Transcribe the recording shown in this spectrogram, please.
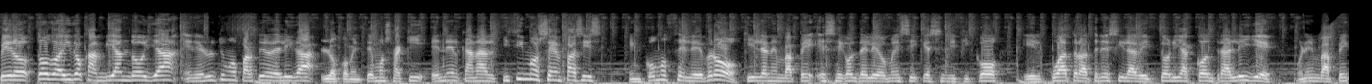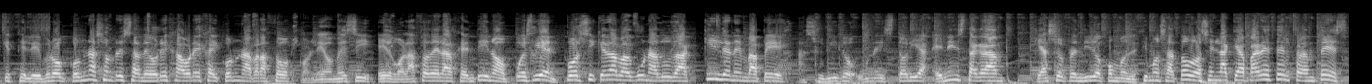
pero todo ha ido cambiando ya en el último partido de liga, lo comentemos aquí en el canal. Hicimos énfasis en cómo celebró Kylian Mbappé ese gol de Leo Messi que significó el 4 a 3 y la victoria contra Lille. Un Mbappé que celebró con una sonrisa de oreja a oreja y con un abrazo con Leo Messi el golazo del argentino. Pues bien, por si quedaba alguna duda, Kylian Mbappé ha subido una historia en Instagram que ha sorprendido como decimos a todos, en la que aparece el francés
